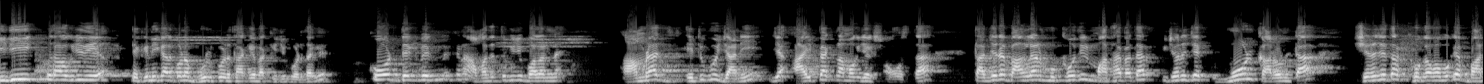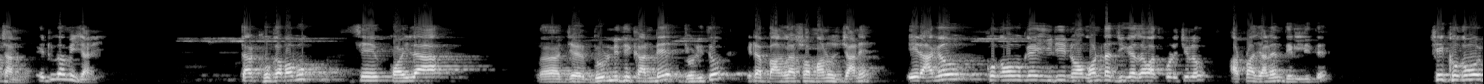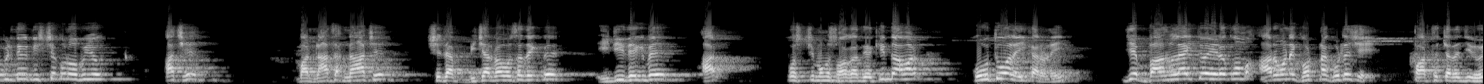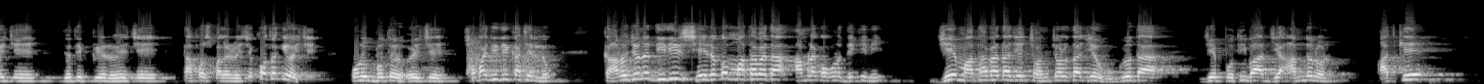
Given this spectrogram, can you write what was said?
ED কোথাও যদি technical কোনো ভুল করে থাকে বা কিছু করে থাকে কোর্ট দেখবে কেন আমাদের তো কিছু বলার নাই। আমরা এটুকু জানি যে আইপ্যাক নামক যে সংস্থা, তার জন্য বাংলার মুখ্যমন্ত্রীর মাথা ব্যথার পিছনে যে মূল কারণটা, সেটা যে তার খোকাবাবুকে বাঁচানো। এটুকু আমি জানি। তার খোকাবাবু, সে কয়লা যে দুর্নীতি কাণ্ডে জড়িত, এটা বাংলার সব মানুষ জানে। এর আগেও খোকাবাবুকে ইডি ন ঘণ্টা জিজ্ঞাসাবাদ করেছিল, আপনারা জানেন দিল্লিতে। সেই খোকাবাবুর বিরুদ্ধে নিশ্চয় কোনো অভিযোগ আছে বা না না আছে? সেটা বিচার ব্যবস্থা দেখবে ইডি দেখবে আর পশ্চিমবঙ্গ সরকার দেখবে। কিন্তু আমার কৌতূহল এই কারণেই যে বাংলায় তো এরকম আরও অনেক ঘটনা ঘটেছে। পার্থ চ্যাটার্জির হয়েছে জ্যোতিপ্রিয়র হয়েছে, তাপস পালের হয়েছে, কত কি হয়েছে? অনুব্রতর হয়েছে, সবাই দিদির কাছের লোক। কারও জন্য দিদির সেই রকম মাথা ব্যথা আমরা কখনো দেখিনি। যে মাথা ব্যথা, যে চঞ্চলতা, যে উগ্রতা, যে প্রতিবাদ, যে আন্দোলন, আজকে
